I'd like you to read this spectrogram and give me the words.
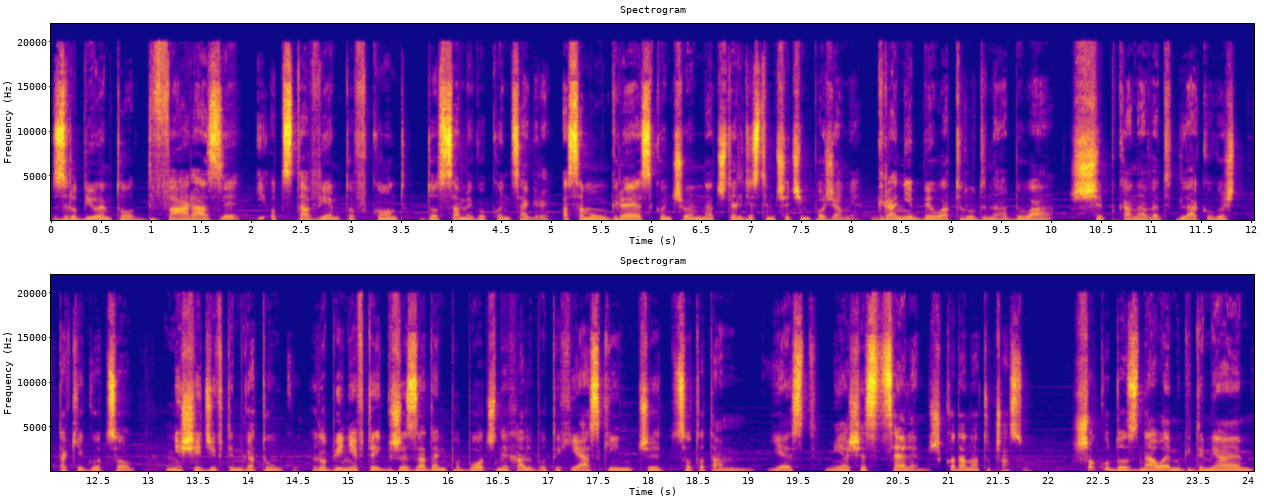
Zrobiłem to dwa razy i odstawiłem to w kąt do samego końca gry. A samą grę skończyłem na 43 poziomie. Gra nie była trudna, była szybka nawet dla kogoś takiego, co nie siedzi w tym gatunku. Robienie w tej grze zadań pobocznych albo tych jaskiń, czy co to tam jest, mija się z celem, szkoda na to czasu. Szoku doznałem, gdy miałem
